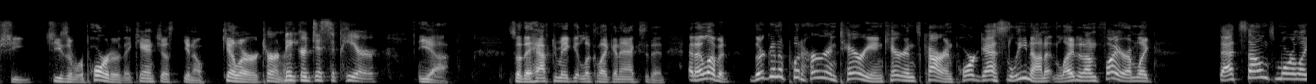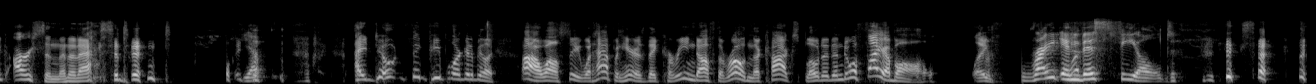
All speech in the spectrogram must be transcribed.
she she's a reporter. They can't just you know kill her or turn her. Make her disappear. yeah. So they have to make it look like an accident. And I love it. They're going to put her and Terry in Karen's car and pour gasoline on it and light it on fire. I'm like, that sounds more like arson than an accident. Like, Yep. I don't think people are going to be like, oh, well, see, what happened here is they careened off the road and their car exploded into a fireball. Like, Right in What? this field. exactly.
